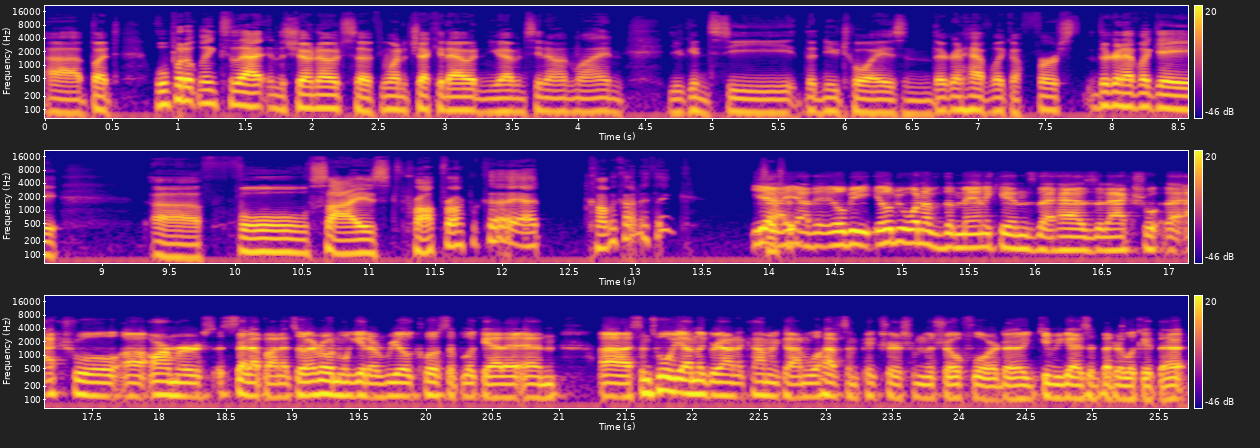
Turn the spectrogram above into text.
Uh, but we'll put a link to that in the show notes. So if you want to check it out and you haven't seen it online, you can see the new toys, and they're gonna have like a first. They're gonna have like a uh, full sized prop replica at Comic Con, I think. Yeah, yeah. It'll be it'll be one of the mannequins that has an actual actual uh, armor set up on it, so everyone will get a real close up look at it. And uh, since we'll be on the ground at Comic Con, we'll have some pictures from the show floor to give you guys a better look at that.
